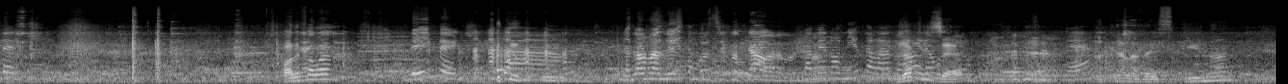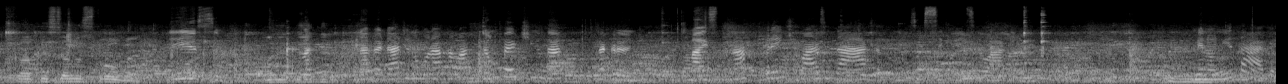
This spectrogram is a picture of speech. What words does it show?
pertinho, Pode falar. bem pertinho da, da Vamos fazer isso com Menonita, você qualquer hora, Lô. da Menonita lá no Já Ribeirão fizeram. Né? Aquela da esquina com a Cristiano Strubel. Isso. Onde tem aquele- Mas, na verdade, eu não morava lá tão pertinho da, da grande, mas na frente quase da Água. Não sei se você conheceu a Água. Menonita Água.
